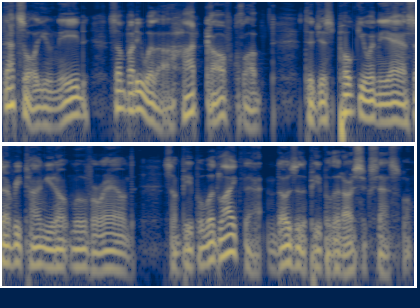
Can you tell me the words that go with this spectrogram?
That's all you need. Somebody with a hot golf club to just poke you in the ass every time you don't move around. Some people would like that, and those are the people that are successful.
